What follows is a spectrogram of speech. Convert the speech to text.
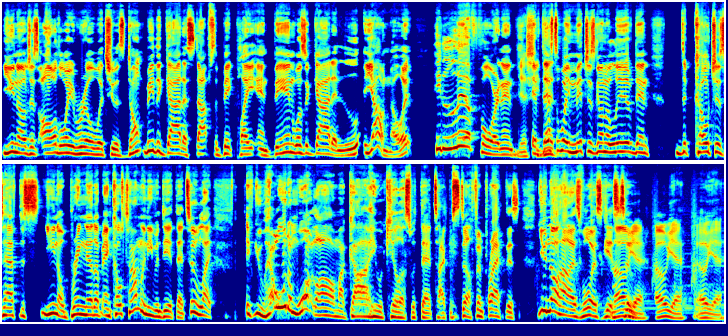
you know, just all the way real with you is don't be the guy that stops the big play. And Ben was a guy that y'all know it. He lived for it. And yes, if that's did. the way Mitch is going to live, then the coaches have to, you know, bring that up. And Coach Tomlin even did that too. Like, if you hold him one, oh my God, he would kill us with that type of stuff in practice. You know how his voice gets. Oh too. yeah, oh yeah, oh yeah.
